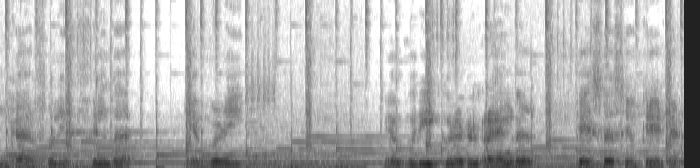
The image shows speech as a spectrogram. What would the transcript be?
and carefully fill the every every equilateral triangle faces you created.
